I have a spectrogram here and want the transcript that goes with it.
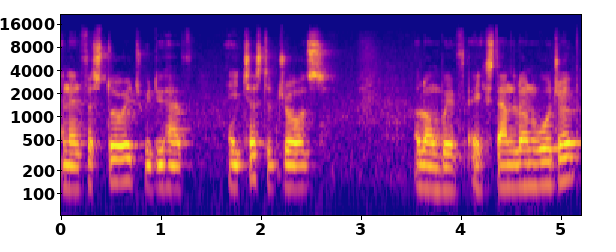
and then for storage we do have a chest of drawers along with a standalone wardrobe.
